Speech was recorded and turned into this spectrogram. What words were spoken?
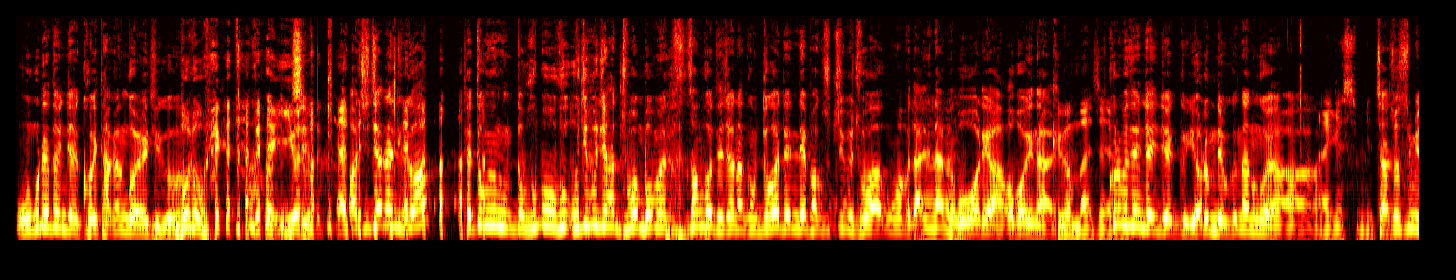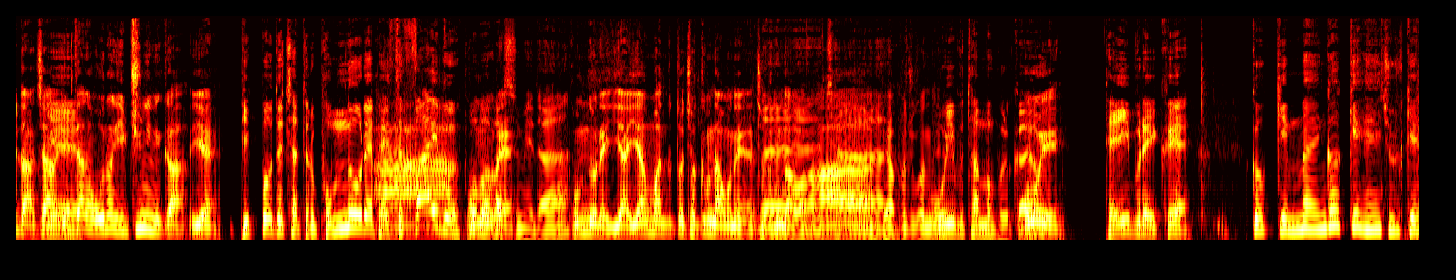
올해도 이제 거의 다 간 거예요 지금. 뭘 오래 가다가 2월밖에 안 아 진짜라니까 대통령 또 후보 흐- 흐지부지 한 두 번 보면 선거 되잖아. 그럼 누가 됐네 박수 치고 좋아하고 막 난리 나면 5월이야 어버이날. 그건 맞아요. 그러면서 이제 이제 그 여름 되고 끝나 는 거야. 알겠습니다. 자 좋습니다. 자 예. 일단 오늘 입춘이니까 예. 빅보드 차트로 봄 노래 베스트 아, 5봄 노래. 뽑아봤습니다. 봄 노래 야 이 양반도 또 적금 나오네. 적금 네, 나와. 자, 아 배 아파 죽었네. 5위부터 한번 볼까요? 5위. 데이브레이크의 꽃길만 걷게 해줄게.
